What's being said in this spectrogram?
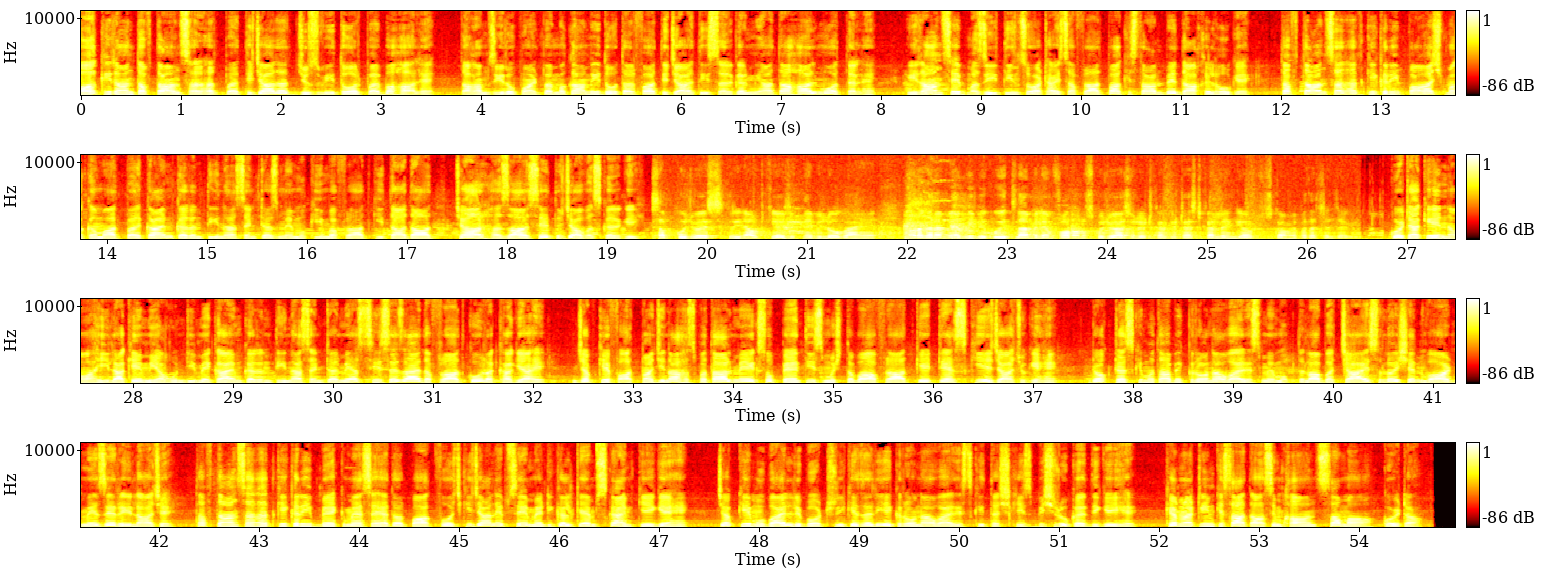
पाक ईरान तफ्तान सरहद पर तजारत जजवी तौर पर बहाल है। ताहम ज़ीरो पॉइंट पर मकामी दो तरफा तजारती सरगर्मियाँ ताहाल मुअत्तल हैं। ईरान से मजीद तीन सौ अठाईस अफराद पाकिस्तान में दाखिल हो गए। तफ्तान सरहद के करीब पाँच मकाम पर कायम करंतना सेंटर्स में मुकीम अफराद की तादाद चार हज़ार से तजावज कर गई। सबको जो है स्क्रीन आउट किया जितने भी लोग आए और अगर हमें अभी भी कोई इतला मिले हम फ़ौरन उसको जो है आइसोलेट करके टेस्ट कर लेंगे और उसका हमें पता चल जाएगा। कोयटा के नवाही इलाके मियागुंडी में कायम करंतना सेंटर में अस्सी से ज़्यादा अफराद को रखा गया है, जबकि फातमा जिना अस्पताल में एक सौ पैंतीस मुशतबा अफराद के टेस्ट किए जा चुके हैं। डॉक्टर्स के मुताबिक कोरोना वायरस में मुबतला बच्चा आइसोलेशन वार्ड में जेर इलाज है। तफ्तान सरहद के करीब महकमा सेहत और पाक फौज की जानब से मेडिकल कैंप्स कायम किए गए हैं, जबकि मोबाइल लेबॉर्ट्री के ज़रिए कोरोना वायरस की तशखीस भी शुरू कर दी गई है। कैमरा टीम के साथ आसिम खान, समा, कोयटा।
